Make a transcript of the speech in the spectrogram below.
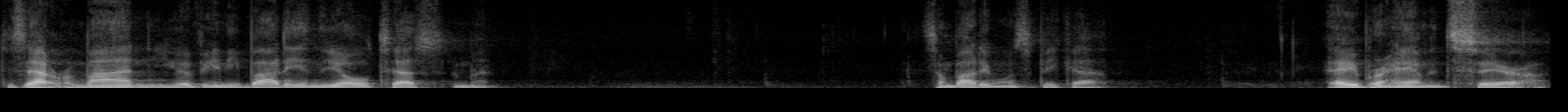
Does that remind you of anybody in the Old Testament? Somebody want to speak up? Abraham and Sarah.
